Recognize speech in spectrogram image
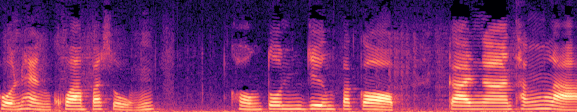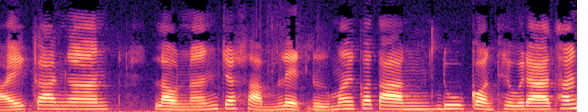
ผลแห่งความประสงค์ ของตนจึงประกอบ การงานทั้งหลายการงานเหล่านั้นจะสำเร็จหรือไม่ก็ตามดูก่อนเทวดาท่าน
